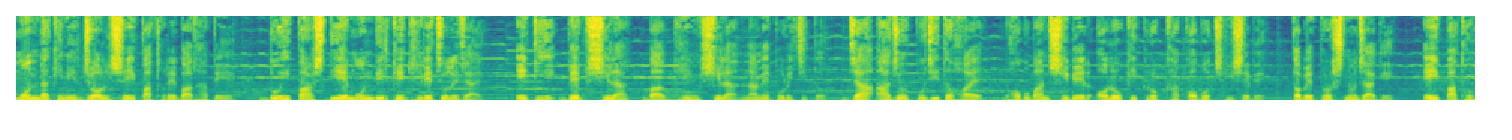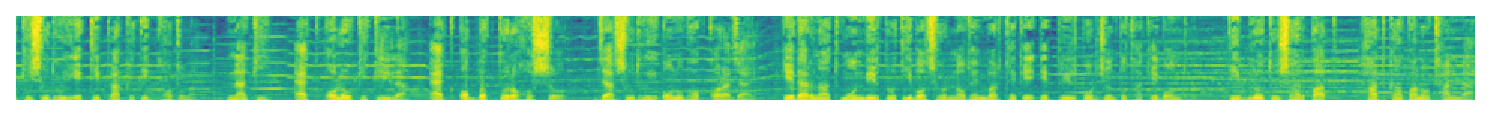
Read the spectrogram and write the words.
মন্দাকিনীর জল সেই পাথরে বাধা পেয়ে দুই পাশ দিয়ে মন্দিরকে ঘিরে চলে যায়। এটি দেবশিলা বা ভীমশিলা নামে পরিচিত, যা আজও পূজিত হয় ভগবান শিবের অলৌকিক রক্ষা কবচ হিসেবে। তবে প্রশ্ন জাগে, এই পাথর কি শুধুই একটি প্রাকৃতিক ঘটনা, নাকি এক অলৌকিক লীলা, এক অব্যক্ত রহস্য? যা শুধুই অনুভব করা যায়। কেদারনাথ মন্দির প্রতি বছর নভেম্বর থেকে এপ্রিল পর্যন্ত থাকে বন্ধ। তীব্র তুষারপাত হাট কাঁপানো ঠান্ডা,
